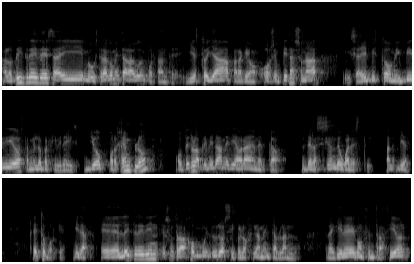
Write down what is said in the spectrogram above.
a los day traders, ahí me gustaría comentar algo importante. Y esto ya para que os empiece a sonar, y si habéis visto mis vídeos también lo percibiréis. Yo, por ejemplo, opero la primera media hora de mercado de la sesión de Wall Street. Bien, ¿esto por qué? Mirad, el day trading es un trabajo muy duro psicológicamente hablando. Requiere concentración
